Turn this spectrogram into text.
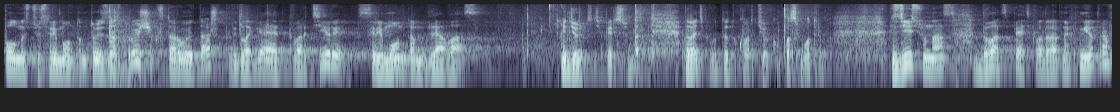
полностью с ремонтом. То есть застройщик второй этаж предлагает квартиры с ремонтом для вас. Идемте теперь сюда. Давайте-ка вот эту квартирку посмотрим. Здесь у нас 25 квадратных метров.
